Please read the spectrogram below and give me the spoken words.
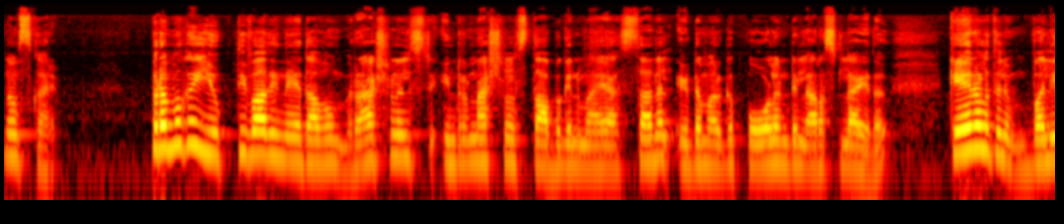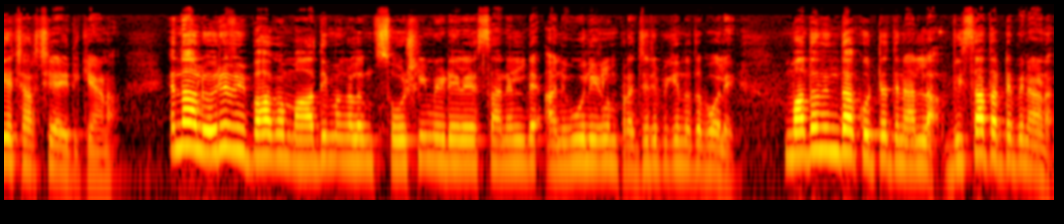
നമസ്കാരം. പ്രമുഖ യുക്തിവാദി നേതാവും റാഷണലിസ്റ്റ് ഇന്റർനാഷണൽ സ്ഥാപകനുമായ സനൽ ഇടമർഗ് പോളണ്ടിൽ അറസ്റ്റിലായത് കേരളത്തിലും വലിയ ചർച്ചയായിരിക്കുകയാണ്. എന്നാൽ ഒരു വിഭാഗം മാധ്യമങ്ങളും സോഷ്യൽ മീഡിയയിലെ സനലിന്റെ അനുകൂലികളും പ്രചരിപ്പിക്കുന്നത് പോലെ മതനിന്ദാ കുറ്റത്തിനല്ല വിസ തട്ടിപ്പിനാണ്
